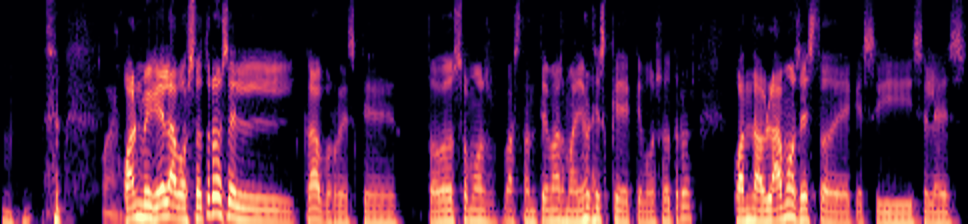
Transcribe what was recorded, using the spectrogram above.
Ujú. Bueno, Juan Miguel, a vosotros el. Claro, porque es que todos somos bastante más mayores que, que vosotros. Cuando hablamos de esto de que si se les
